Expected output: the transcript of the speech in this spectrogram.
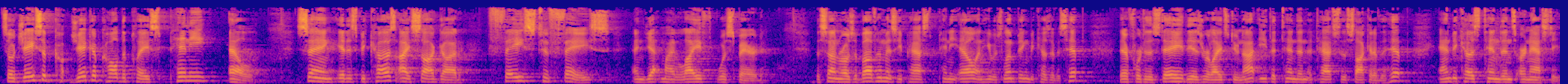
So Jacob, called the place Peniel, saying, It is because I saw God face to face, and yet my life was spared. The sun rose above him as he passed Peniel, and he was limping because of his hip. Therefore, to this day, the Israelites do not eat the tendon attached to the socket of the hip, and because tendons are nasty.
